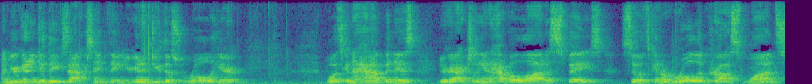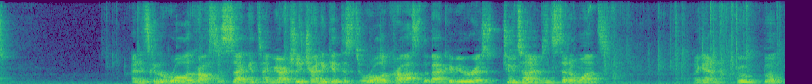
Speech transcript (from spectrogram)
And you're gonna do the exact same thing. You're gonna do this roll here. What's gonna happen is you're actually gonna have a lot of space. So it's gonna roll across once, and it's gonna roll across a second time. You're actually trying to get this to roll across the back of your wrist two times instead of once. Again, boom, boom,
